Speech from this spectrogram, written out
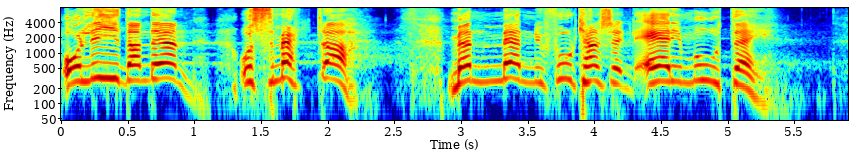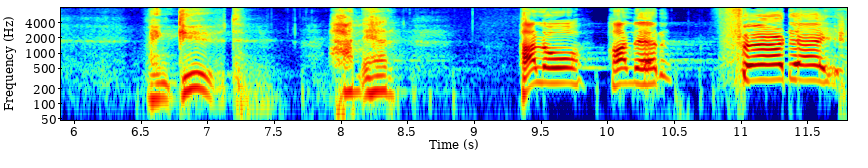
och lidanden och smärta. Men människor kanske är emot dig. Men Gud, han är, hallå, han är för dig.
